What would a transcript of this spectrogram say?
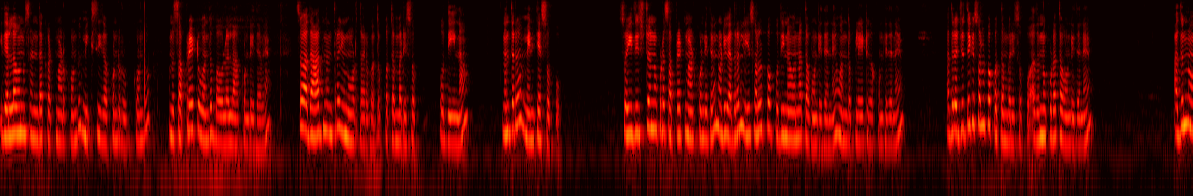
ಇದೆಲ್ಲವನ್ನು ಸಣ್ಣದಾಗಿ ಕಟ್ ಮಾಡಿಕೊಂಡು ಮಿಕ್ಸಿಗೆ ಹಾಕ್ಕೊಂಡು ರುಬ್ಕೊಂಡು ಒಂದು ಸಪ್ರೇಟು ಒಂದು ಬೌಲಲ್ಲಿ ಹಾಕ್ಕೊಂಡಿದ್ದಾವೆ ಸೊ ಅದಾದ ನಂತರ ನೀವು ನೋಡ್ತಾ ಇರ್ಬೋದು, ಕೊತ್ತಂಬರಿ ಸೊಪ್ಪು, ಪುದೀನ, ನಂತರ ಮೆಂತ್ಯ ಸೊಪ್ಪು. ಸೊ ಇದಿಷ್ಟನ್ನು ಕೂಡ ಸಪ್ರೇಟ್ ಮಾಡ್ಕೊಂಡಿದ್ದೇವೆ. ನೋಡಿ, ಅದರಲ್ಲಿ ಸ್ವಲ್ಪ ಪುದೀನವನ್ನು ತಗೊಂಡಿದ್ದೇನೆ. ಒಂದು ಪ್ಲೇಟ್ಗೆ ಹಾಕ್ಕೊಂಡಿದ್ದೇನೆ ಅದರ ಜೊತೆಗೆ ಸ್ವಲ್ಪ ಕೊತ್ತಂಬರಿ ಸೊಪ್ಪು ಅದನ್ನು ಕೂಡ ತಗೊಂಡಿದ್ದೇನೆ. ಅದನ್ನು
